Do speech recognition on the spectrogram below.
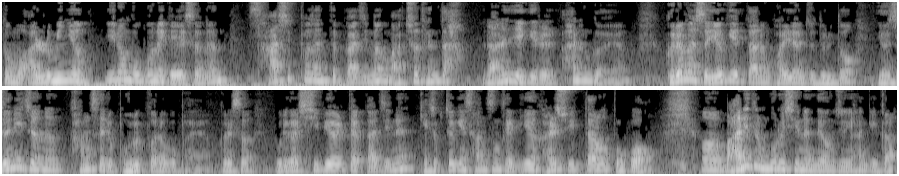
또 뭐 알루미늄 이런 부분에 대해서는 40%까지만 맞춰도 된다 라는 얘기를 하는 거예요. 그러면서 여기에 따른 관련주들도 여전히 저는 강세를 보일 거라고 봐요. 그래서 우리가 12월 달까지는 계속적인 상승세를 이어갈 수 있다고 보고 어, 많이들 물으시는 내용 중에 한 개가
